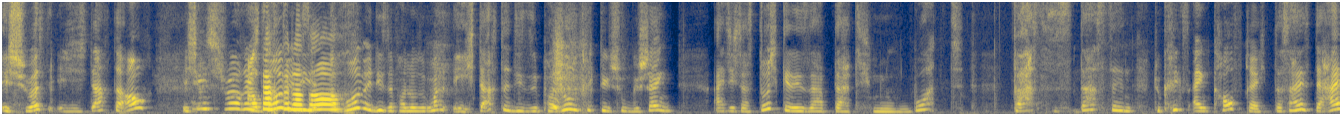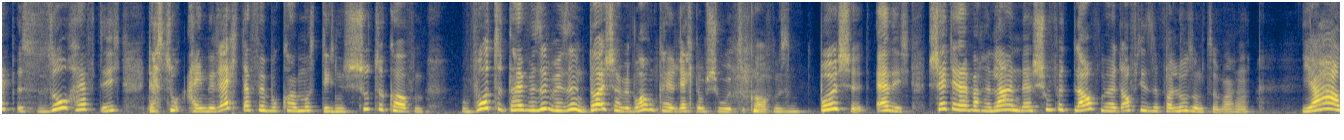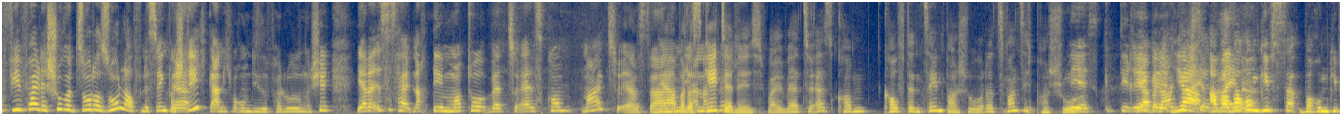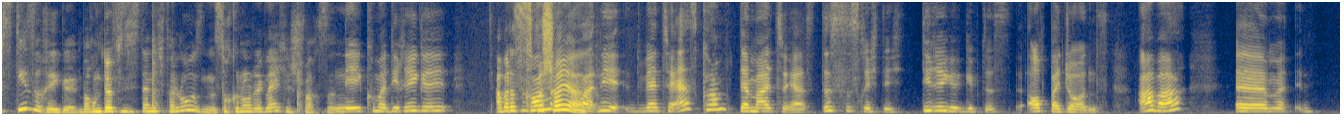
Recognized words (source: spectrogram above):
ich schwör's, ich dachte auch. Ich, schwöre, obwohl wir die, Obwohl wir diese Verlosung machen, ich dachte, diese Person kriegt den Schuh geschenkt. Als ich das durchgelesen habe, dachte ich mir, what? Was ist das denn? Du kriegst ein Kaufrecht. Das heißt, der Hype ist so heftig, dass du ein Recht dafür bekommen musst, diesen Schuh zu kaufen. Wo zum Teufel sind wir? Wir sind in Deutschland. Wir brauchen kein Recht, um Schuhe zu kaufen. Das ist Bullshit. Ehrlich. Stellt dir einfach einen Laden, der Schuh wird laufen. Hört auf, diese Verlosung zu machen. Ja, auf jeden Fall, der Schuh wird so oder so laufen. Deswegen Ja. verstehe ich gar nicht, warum diese Verlosung entsteht. Ja, da ist es halt nach dem Motto, wer zuerst kommt, mal zuerst. Da Ja, aber das geht ja Pech. nicht, weil wer zuerst kommt, kauft dann 10 Paar Schuhe oder 20 Paar Schuhe. Nee, es gibt die Regel. Ja, aber da ja, gibt's aber warum gibt's da, warum gibt's diese Regeln? Warum dürfen sie es dann nicht verlosen? Ist doch genau der gleiche Schwachsinn. Nee, guck mal, die Regel Aber das ist Komm, bescheuert. Guck mal, nee, wer zuerst kommt, der malt zuerst. Das ist richtig. Die Regel gibt es, auch bei Jordans. Aber ähm,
